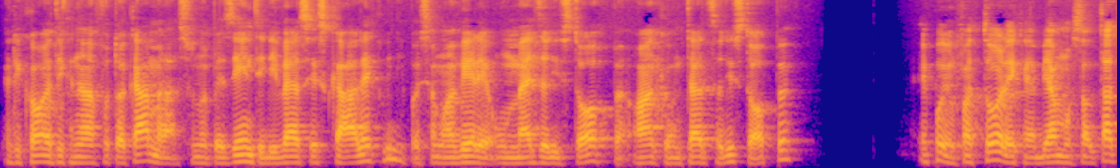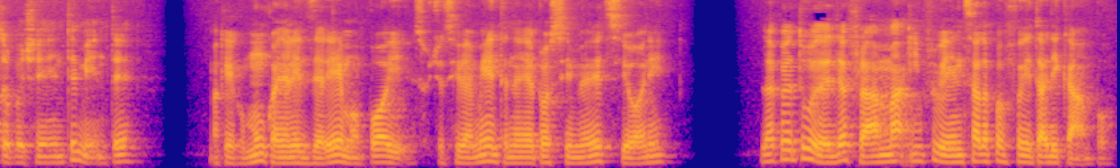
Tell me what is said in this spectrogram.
Ricordati che nella fotocamera sono presenti diverse scale, quindi possiamo avere un mezzo di stop o anche un terzo di stop. E poi un fattore che abbiamo saltato precedentemente, ma che comunque analizzeremo poi successivamente nelle prossime lezioni, l'apertura del diaframma influenza la profondità di campo.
